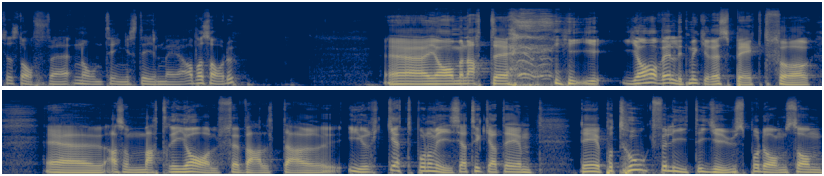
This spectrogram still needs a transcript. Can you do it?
Kristoffer någonting i stil med, ja vad sa du? Uh, ja, men att uh, jag har väldigt mycket respekt för uh, alltså materialförvaltaryrket på något vis. Jag tycker att det är, det är på tok för lite ljus på dem som,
